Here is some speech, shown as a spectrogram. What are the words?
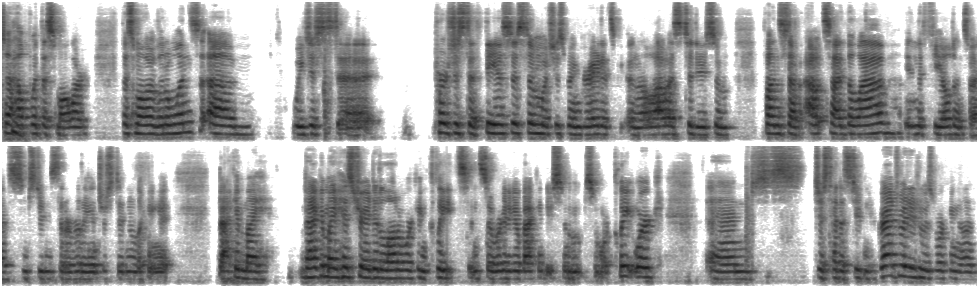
to help with the smaller the smaller little ones. Um, we just uh, purchased a Theia system which has been great. It's going to allow us to do some fun stuff outside the lab in the field. And so i have some students that are really interested in looking at back in my back in my history i did a lot of work in cleats. And so we're going to go back and do some some more cleat work and just had a student who graduated who was working on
